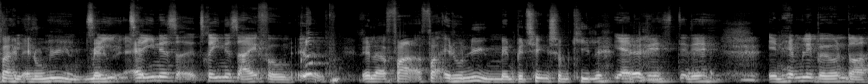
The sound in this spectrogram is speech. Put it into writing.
Fra en anonym, men, Tri, Trines, Trines iPhone. Plup. eller fra, fra anonym, men betingsom kilde. Ja, det er det, det det. En hemmelig beundrer,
